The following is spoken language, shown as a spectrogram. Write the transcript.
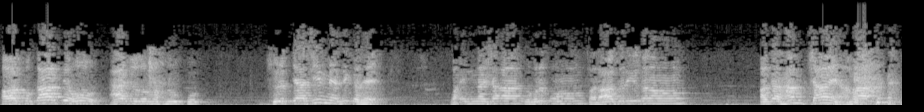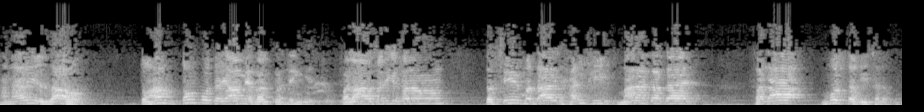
اور پکارتے ہو حاجت المخلوق کو۔ سورت یاسین میں ذکر ہے۔ وہ ان نشان غرق ہوں فلاسری کروں اگر ہم چاہیں ہماری رضا ہو، تو ہم تم کو دریا میں غرق کر دیں گے۔ فلاں سری خلم تفسیر مدار حنفی مانا کرتا ہے۔ فلا مستقی سلکوں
